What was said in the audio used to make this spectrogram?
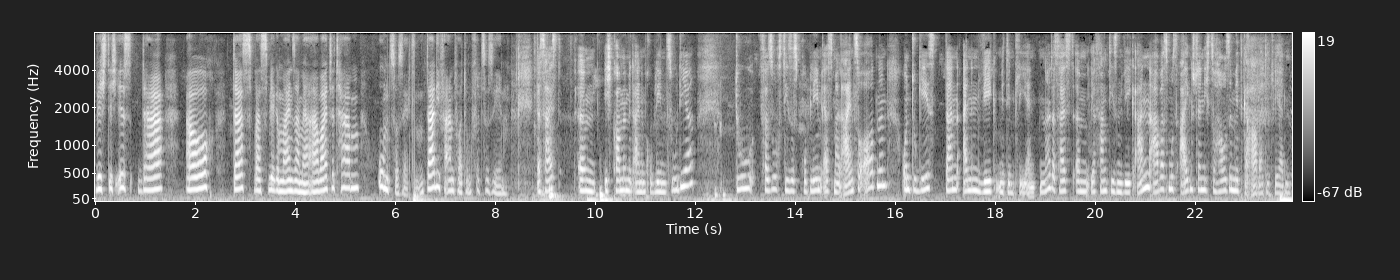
Wichtig ist da auch das, was wir gemeinsam erarbeitet haben, umzusetzen da die Verantwortung für zu sehen. Das heißt, ähm, ich komme mit einem Problem zu dir. Du versuchst dieses Problem erstmal einzuordnen und du gehst dann einen Weg mit dem Klienten. Ne? Das heißt, ähm, ihr fangt diesen Weg an, aber es muss eigenständig zu Hause mitgearbeitet werden.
